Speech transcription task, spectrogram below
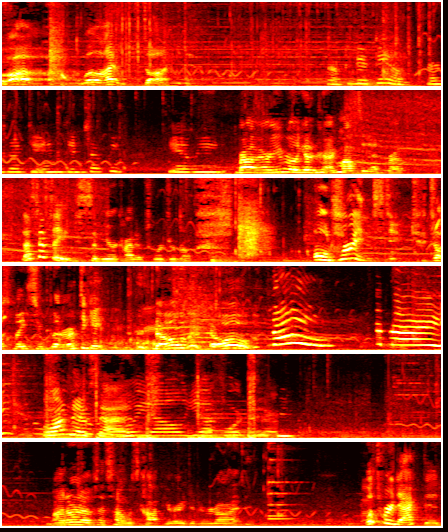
Uh, well, I'm done. Have to get down. Have to get down. Get something. Yeah, we. Bro, are you really gonna drag him off the edge, bro? That's just a severe kind of torture, bro. Ultra Instinct just makes you better at the game. No, no, no! Bye! Well, I'm no sad. Yell, yeah, Fortnite. I don't know if that song was copyrighted or not. What's redacted?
